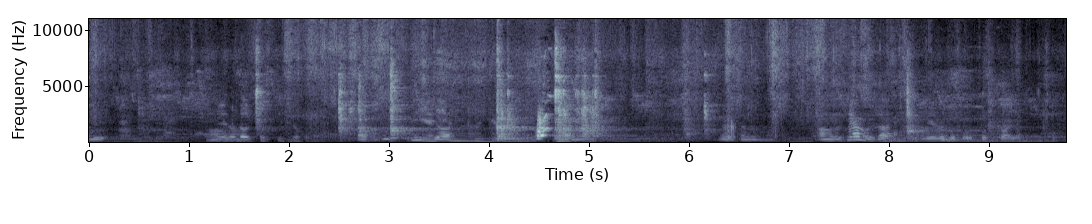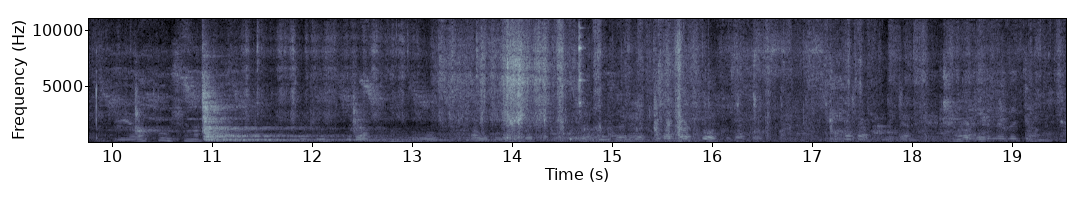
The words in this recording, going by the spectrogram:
Ні, треба відпустити. Отпустить, Я да. ще не затягнув. А, ну. Это, ну. А, ну затягивай, да? Ні, треба відпускає. Я опущена. Да? Так, а що це таке? А так, затягивай. Ну, я ще не затягнута.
